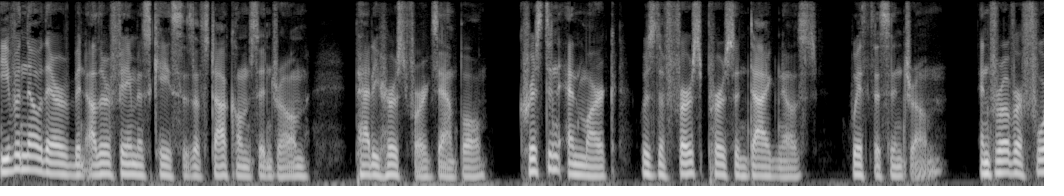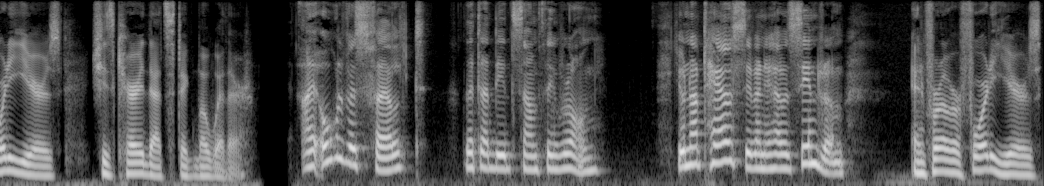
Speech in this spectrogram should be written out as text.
Even though there have been other famous cases of Stockholm Syndrome, Patty Hearst, for example, Kristen Enmark was the first person diagnosed with the syndrome. And for over 40 years, she's carried that stigma with her. I always felt that I did something wrong. You're not healthy when you have a syndrome. And for over 40 years,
